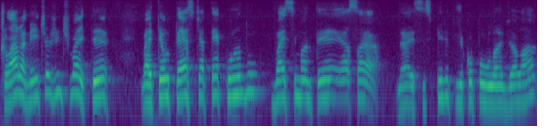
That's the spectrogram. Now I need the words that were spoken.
claramente a gente vai ter vai ter o teste até quando vai se manter essa, né, esse espírito de Copolândia lá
